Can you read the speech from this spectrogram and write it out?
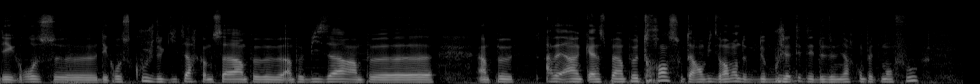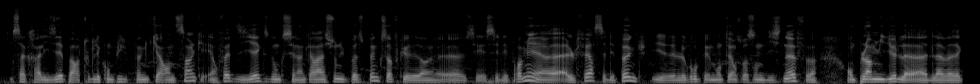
des grosses, euh, des grosses couches de guitare comme ça, un peu, un peu bizarre, un peu, un peu, ah ben, un aspect un peu trans où tu as envie de vraiment de, de bouger la tête et de devenir complètement fou sacralisé par toutes les compiles punk 45 et en fait The X donc c'est l'incarnation du post-punk sauf que le- c'est les premiers à, le faire c'est des punks. Le groupe est monté en 79 euh, en plein milieu de la, de la vague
